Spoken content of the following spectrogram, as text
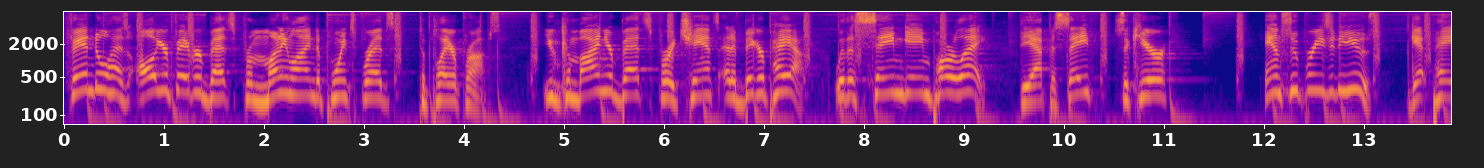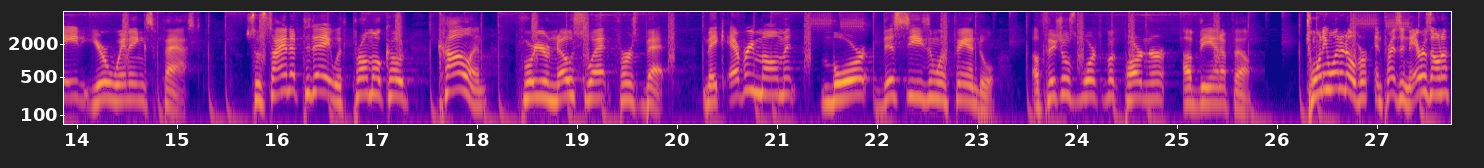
FanDuel has all your favorite bets from money line to point spreads to player props. You can combine your bets for a chance at a bigger payout with a same game parlay. The app is safe, secure, and super easy to use. Get paid your winnings fast. So sign up today with promo code Colin for your no sweat first bet. Make every moment more this season with FanDuel, official sportsbook partner of the NFL. 21 and over and present in Arizona,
